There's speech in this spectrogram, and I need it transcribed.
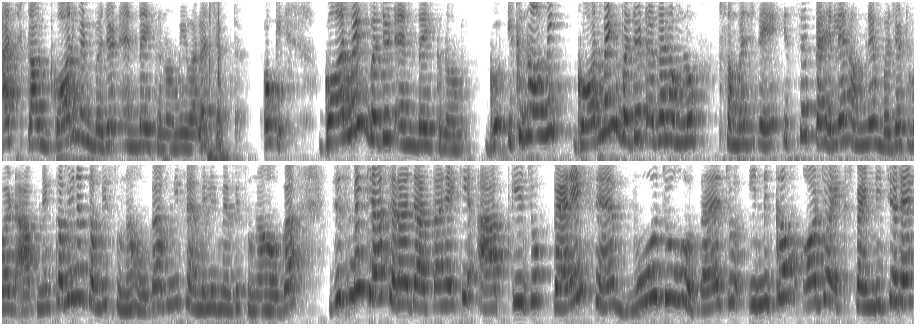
आज का government budget and the economy वाला chapter okay government budget and the economy economic government budget अगर हम लोग समझ रहे हैं, इससे पहले हमने बजट वर्ड आपने कभी ना कभी सुना होगा, अपनी फैमिली में भी सुना होगा, जिसमें क्या करा जाता है कि आपके जो पेरेंट्स हैं, वो जो होता है, जो इनकम और जो एक्सपेंडिचर है,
